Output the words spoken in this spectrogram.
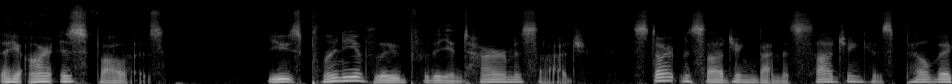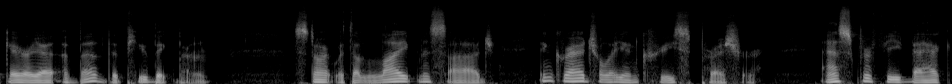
They are as follows. Use plenty of lube for the entire massage. Start massaging by massaging his pelvic area above the pubic bone. Start with a light massage and gradually increase pressure. Ask for feedback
